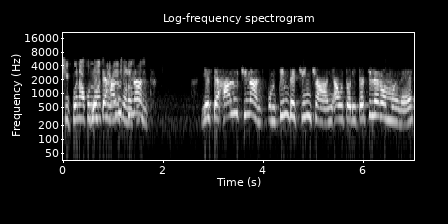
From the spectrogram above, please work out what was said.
Și până acum nu ați primit niciun răspuns? Este halucinant cum timp de 5 ani autoritățile române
